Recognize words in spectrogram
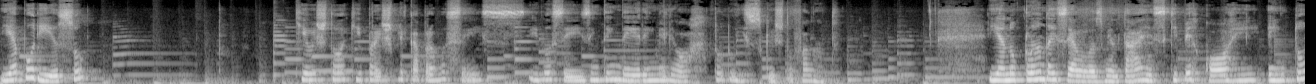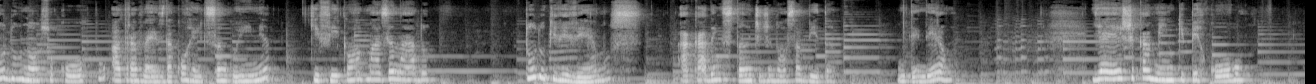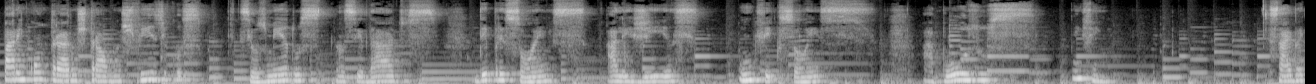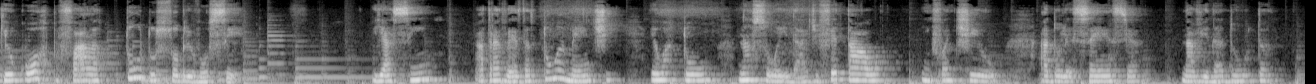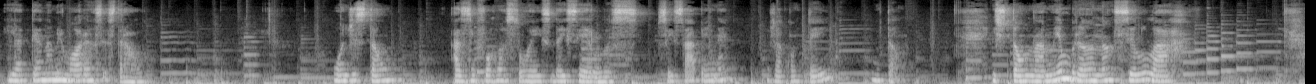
E é por isso que eu estou aqui para explicar para vocês e vocês entenderem melhor tudo isso que eu estou falando. E é no clã das células mentais que percorre em todo o nosso corpo através da corrente sanguínea que ficam armazenado tudo o que vivemos a cada instante de nossa vida. Entenderam? E é este caminho que percorro para encontrar os traumas físicos, seus medos, ansiedades, depressões, alergias, infecções, abusos, enfim Saiba que o corpo fala tudo sobre você. E assim, através da tua mente, eu atuo na sua idade fetal, infantil, adolescência, na vida adulta e até na memória ancestral. Onde estão as informações das células? Vocês sabem, né? Já contei? Então, estão na membrana celular.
